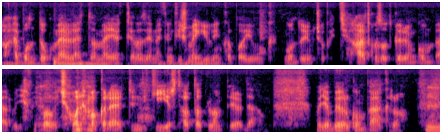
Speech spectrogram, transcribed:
a lebontok mellett, amelyekkel azért nekünk is megjülünk a bajunk. Gondoljunk csak egy átkozott köröngombár, ugye valahogy ha nem akar eltűnni, kiírthatatlan például, vagy a bőrgombákra. Mm.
